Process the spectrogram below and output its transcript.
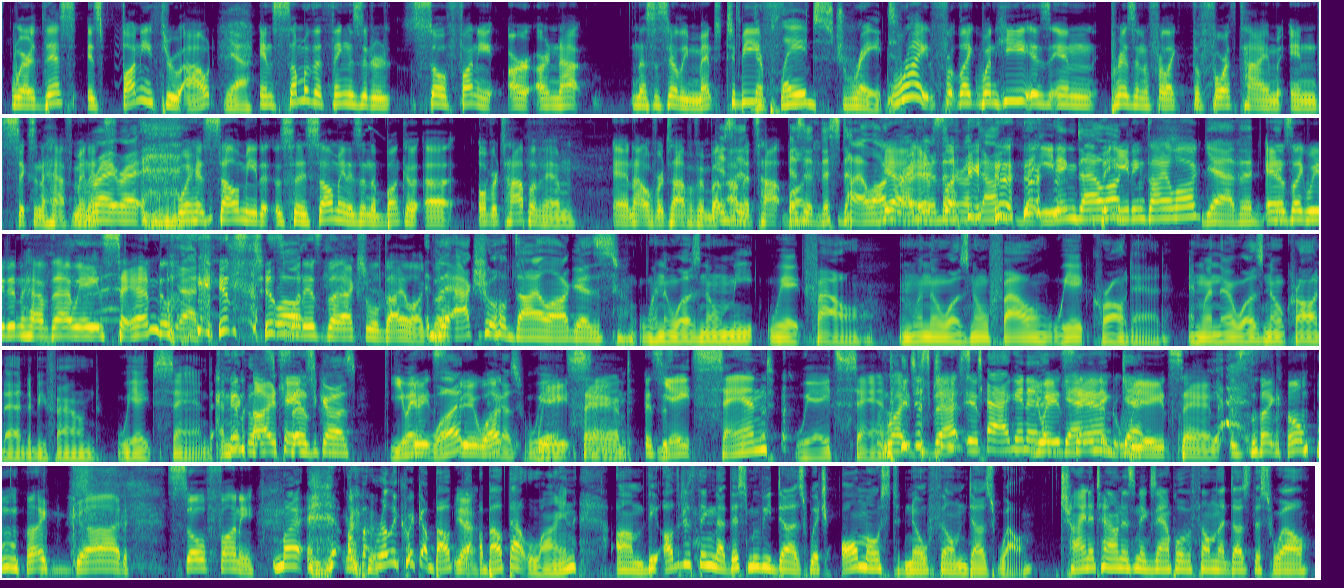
where this is funny throughout Yeah. and some of the things that are so funny are are not necessarily meant to be They're played straight. Right, for like when he is in prison for like the fourth time in six and a half minutes. Right, right. When his cellmate, so his cellmate is in the bunk uh, uh, over top of him, and not over top of him, but Is on it, the top bunk. Is it this dialogue Yeah, right here that I wrote like- down? The eating dialogue. the eating dialogue? Yeah. The, And it's like we didn't have that. We ate sand. Like, Yeah. it's just Well, what is the actual dialogue? the, though? the actual dialogue is when there was no meat, we ate fowl, and when there was no fowl, we ate crawdad, and when there was no crawdad to be found, we ate sand. And Nicolas Cage says, goes. You ate, ate- what? you ate what? He goes, we, We ate, ate sand." sand. It's you just- ate sand? We ate sand. Right, He just that keeps it- tagging it You again ate sand. and again. We ate sand. It's like, oh my god, so funny. My, really quick about Yeah. that, about that line. Um, the other thing that this movie does, which almost no film does well, Chinatown is an example of a film that does this well.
